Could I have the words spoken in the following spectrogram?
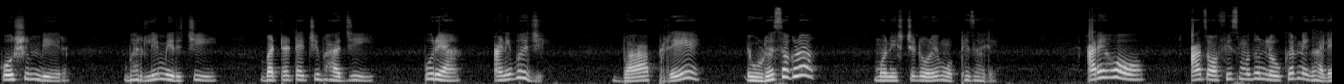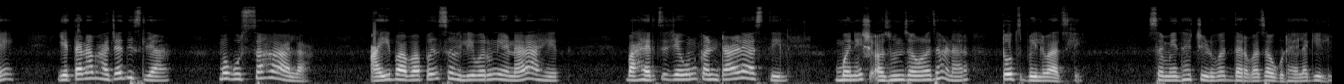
कोशिंबीर भरली मिरची बटाट्याची भाजी पुऱ्या आणि भजी. बाप रे! एवढं सगळं? मनीषचे डोळे मोठे झाले. अरे हो आज ऑफिसमधून लवकर निघाले. येताना भाज्या दिसल्या. मग उत्साह आला. आई बाबा पण सहलीवरून येणार आहेत. बाहेरचे जेवण कंटाळले असतील. मनीष अजून जवळ जाणार तोच बेल वाजली. समेधा चिडवत दरवाजा उघडायला गेली.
